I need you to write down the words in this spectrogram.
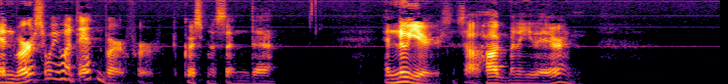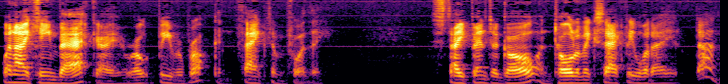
Edinburgh, so we went to Edinburgh for Christmas and uh, and New Year's. And saw Hogmanay there, and when I came back, I wrote Beaverbrook and thanked him for the stipend to go and told him exactly what I had done.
